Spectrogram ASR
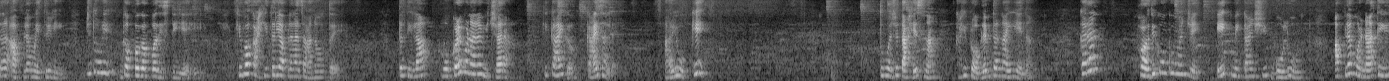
तर आपल्या मैत्रिणी जी थोडी गप्प गप्प दिसती आहे किंवा काहीतरी आपल्याला जाणवतंय तर तिला मोकळेपणाने विचारा की काय ग काय झालंय? आर यू ओके तू मजेत आहेस ना? काही प्रॉब्लेम तर नाही आहे ना? कारण हळदी कुंकू म्हणजे एकमेकांशी बोलून आपल्या मनातील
